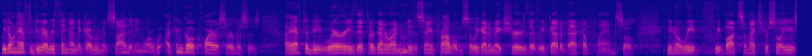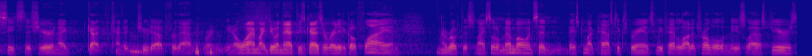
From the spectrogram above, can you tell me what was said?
we don't have to do everything on the government side anymore. I can go acquire services. I have to be wary that they're going to run into the same problem, so we got to make sure that we've got a backup plan. So, you know, we, we bought some extra Soyuz seats this year, and I got kind of hmm. chewed out for that. You know, why am I doing that? These guys are ready to go fly, and I wrote this nice little memo and said, based on my past experience, we've had a lot of trouble in these last years.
